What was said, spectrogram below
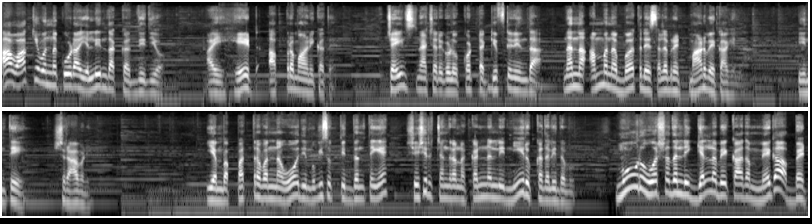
ಆ ವಾಕ್ಯವನ್ನು ಕೂಡ ಎಲ್ಲಿಂದ ಕದ್ದಿದೆಯೋ? ಐ ಹೇಟ್ ಅಪ್ರಮಾಣಿಕತೆ. ಚೈನ್ ಸ್ನ್ಯಾಚರ್ಗಳು ಕೊಟ್ಟ ಗಿಫ್ಟಿನಿಂದ ನನ್ನ ಅಮ್ಮನ ಬರ್ತ್ಡೇ ಸೆಲೆಬ್ರೇಟ್ ಮಾಡಬೇಕಾಗಿಲ್ಲ. ಇಂತಿ ಶ್ರಾವಣಿ. ಎಂಬ ಪತ್ರವನ್ನ ಓದಿ ಮುಗಿಸುತ್ತಿದ್ದಂತೆಯೇ ಶಿಶಿರ್ ಚಂದ್ರನ ಕಣ್ಣಲ್ಲಿ ನೀರು ಕದಲಿದವು. ಮೂರು ವರ್ಷದಲ್ಲಿ ಗೆಲ್ಲಬೇಕಾದ ಮೆಗಾ ಬೆಟ್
